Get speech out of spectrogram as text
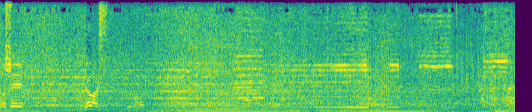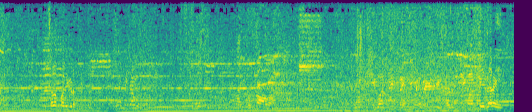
नमस्ते जय महाराज चला पलीकडं. ते आहे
